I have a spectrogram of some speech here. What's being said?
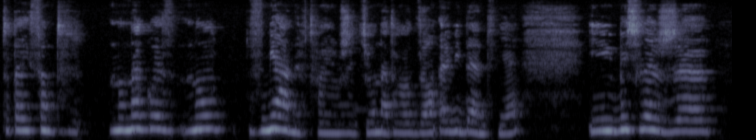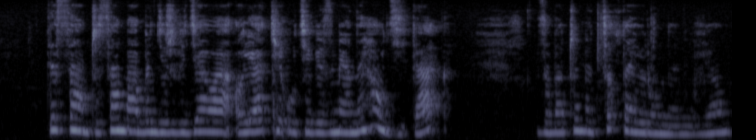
tutaj są no, nagłe no, zmiany w Twoim życiu nadchodzą ewidentnie i myślę, że Ty sam czy sama będziesz wiedziała, o jakie u Ciebie zmiany chodzi, tak? Zobaczymy, co tutaj runy mówią.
